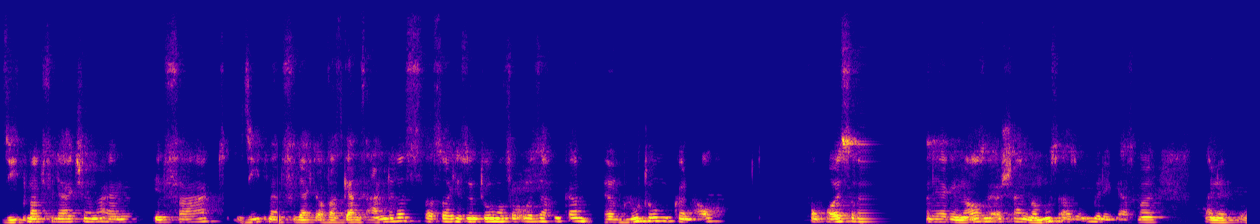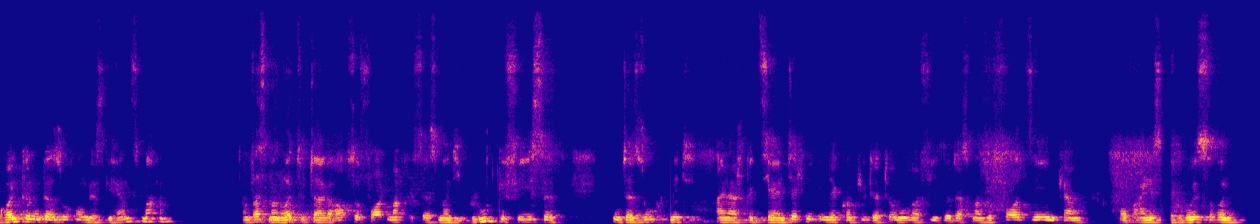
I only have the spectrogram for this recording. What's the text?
sieht man vielleicht schon einen Infarkt, sieht man vielleicht auch was ganz anderes, was solche Symptome verursachen kann. Hirnblutungen können auch vom Äußeren her genauso erscheinen. Man muss also unbedingt erstmal eine Röntgenuntersuchung des Gehirns machen. Und was man heutzutage auch sofort macht, ist, dass man die Blutgefäße untersucht mit einer speziellen Technik in der Computertomographie, sodass man sofort sehen kann, ob eines der größeren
